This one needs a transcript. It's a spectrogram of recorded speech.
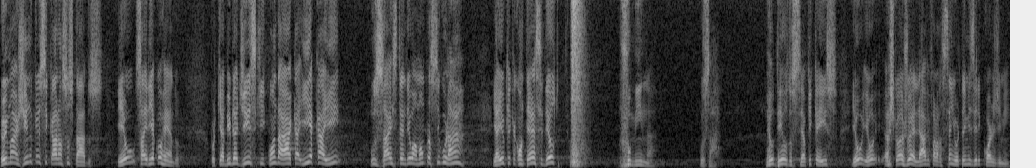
eu imagino que eles ficaram assustados. Eu sairia correndo, porque a Bíblia diz que quando a arca ia cair, Uzá estendeu a mão para segurar. E aí o que, que acontece? Deus fulmina Uzá. Meu Deus do céu, o que, que é isso? Eu, eu, acho que eu ajoelhava e falava: Senhor, tem misericórdia de mim.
